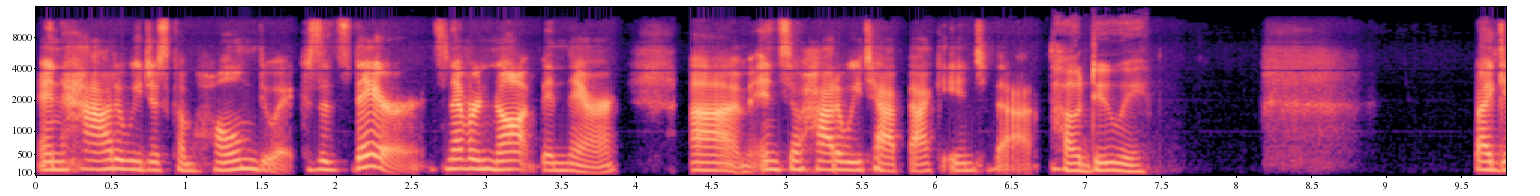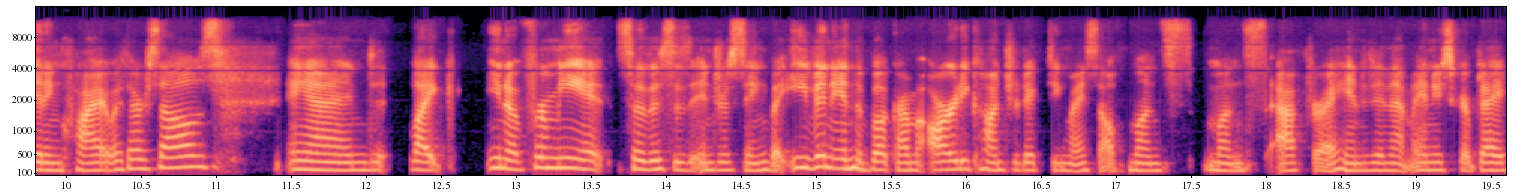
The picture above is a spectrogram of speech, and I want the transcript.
and how do we just come home to it? Because it's there it's never not been there um, and so how do we tap back into that? How do we? By getting quiet with ourselves and like you know for me it, so this is interesting but even in the book i'm already contradicting myself months months after i handed in that manuscript i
